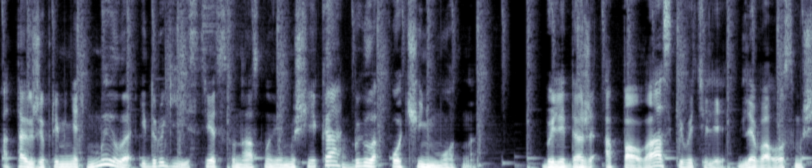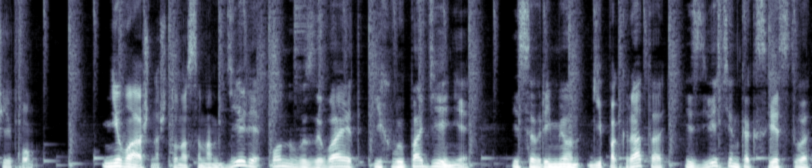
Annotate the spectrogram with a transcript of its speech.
а также применять мыло и другие средства на основе мышьяка было очень модно. Были даже ополаскиватели для волос мышьяком. Неважно, что на самом деле он вызывает их выпадение и со времен Гиппократа известен как средство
